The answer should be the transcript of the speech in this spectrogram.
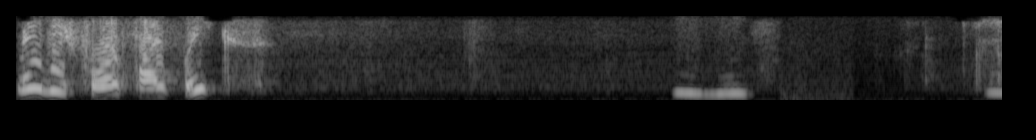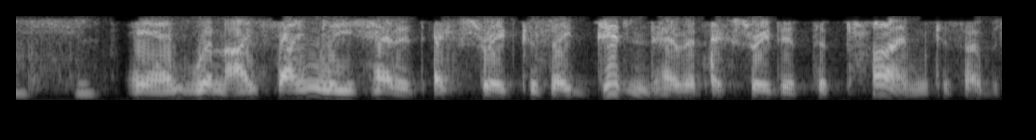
maybe four or five weeks. hmm And when I finally had it x-rayed, because I didn't have it x-rayed at the time because I was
